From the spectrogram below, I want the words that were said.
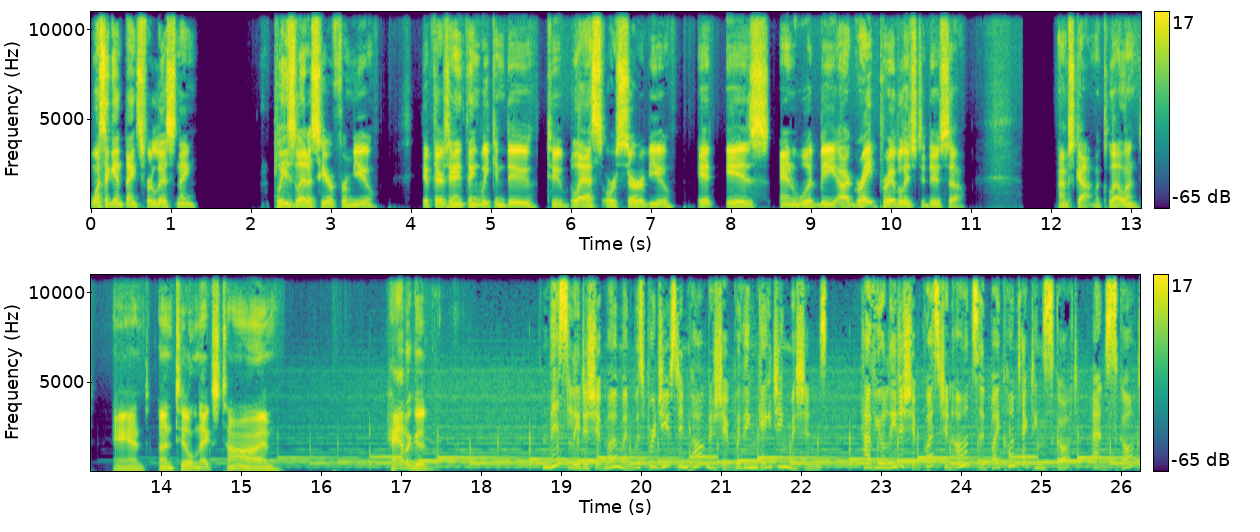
Once again, thanks for listening. Please let us hear from you. If there's anything we can do to bless or serve you, it is and would be our great privilege to do so. I'm Scott McClelland, and until next time, have a good one. This leadership moment was produced in partnership with Engaging Missions. Have your leadership question answered by contacting Scott at scott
